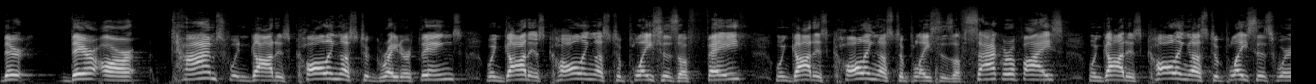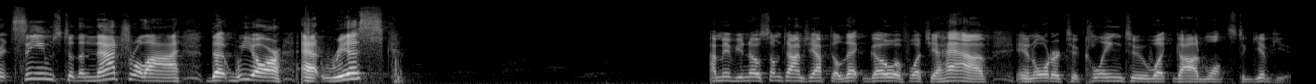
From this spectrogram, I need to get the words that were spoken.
There, there are times when God is calling us to greater things, when God is calling us to places of faith, when God is calling us to places of sacrifice, when God is calling us to places where it seems to the natural eye that we are at risk. How many of you know sometimes you have to let go of what you have in order to cling to what God wants to give you?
